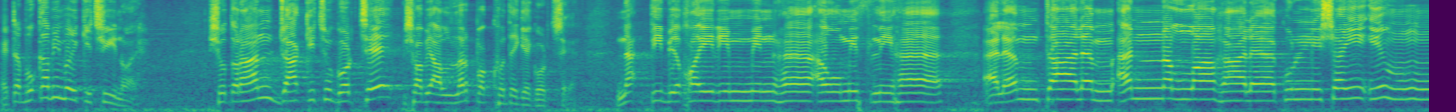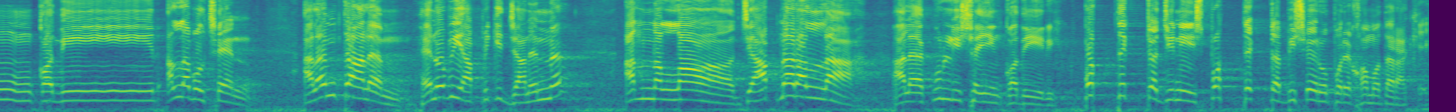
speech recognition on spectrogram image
এটা বোকামি বই কিছুই নয়। সুতরাং যা কিছু ঘটছে, সবই আল্লাহর পক্ষ থেকে ঘটছে। নাতি আলাম কাদির। আল্লাহ বলছেন, আলাম তা'লাম হে নবী, আপনি কি জানেন না? আন্নাল্লাহ, যে আপনার আল্লাহ আলা কুল্লি শাইইন কাদির। প্রত্যেকটা জিনিস, প্রত্যেকটা বিষয়ের ওপরে ক্ষমতা রাখে।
